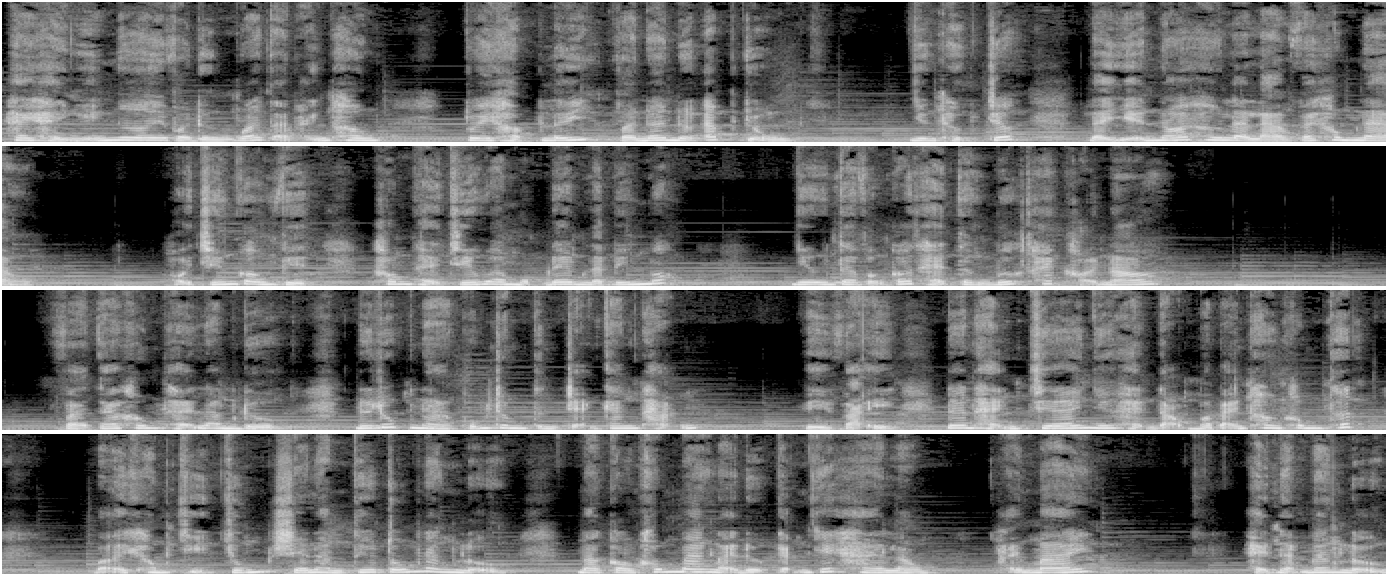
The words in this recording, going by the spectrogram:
hay hãy nghỉ ngơi và đừng quá tải bản thân, tuy hợp lý và nên được áp dụng, nhưng thực chất là dễ nói hơn là làm phải không nào? Hội chứng con vịt không thể chỉ qua một đêm là biến mất, nhưng ta vẫn có thể từng bước thoát khỏi nó. Và ta không thể làm được nếu lúc nào cũng trong tình trạng căng thẳng. Vì vậy, nên hạn chế những hành động mà bản thân không thích, bởi không chỉ chúng sẽ làm tiêu tốn năng lượng mà còn không mang lại được cảm giác hài lòng, thoải mái. Hãy nạp năng lượng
